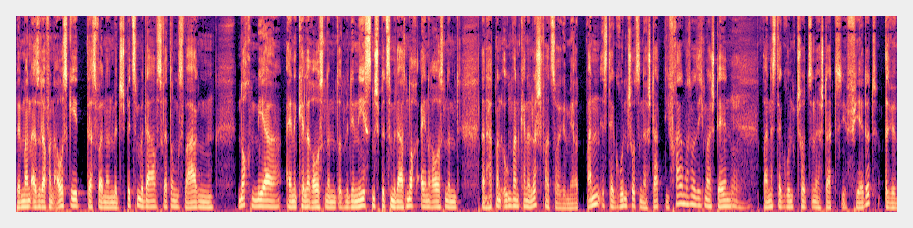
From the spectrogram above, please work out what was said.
Wenn man also davon ausgeht, dass wir dann mit Spitzenbedarfsrettungswagen noch mehr eine Kelle rausnimmt und mit dem nächsten Spitzenbedarf noch einen rausnimmt, dann hat man irgendwann keine Löschfahrzeuge mehr. Wann ist der Grundschutz in der Stadt? Die Frage muss man sich mal stellen. Mhm. Wann ist der Grundschutz in der Stadt gefährdet? Also wir,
